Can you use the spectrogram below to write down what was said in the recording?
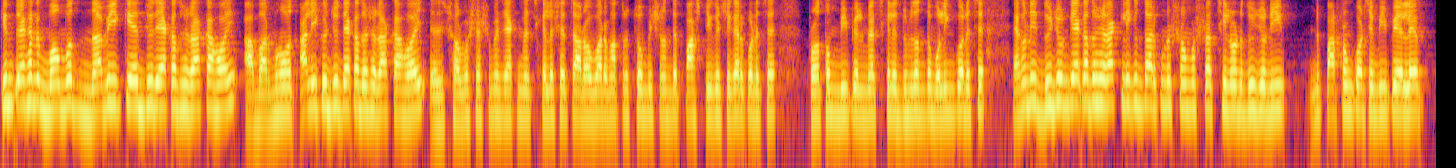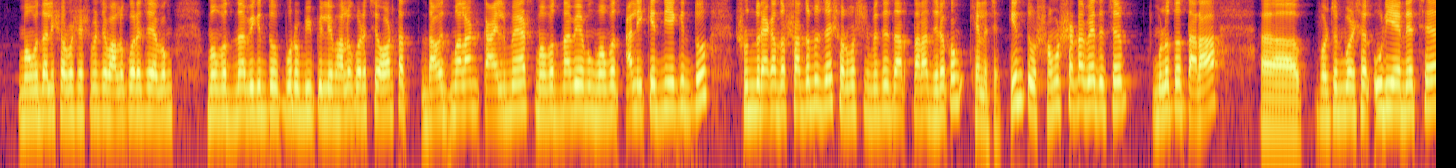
কিন্তু এখানে মোহাম্মদ নাবিকে যদি একাদশে রাখা হয়, আবার মোহাম্মদ আলীকে যদি একাদশে রাখা হয় সর্বশেষ ম্যাচ এক ম্যাচ খেলে সে চার ওভার মাত্র চব্বিশ রানতে পাঁচটি উইকেট শিকার করেছে। প্রথম বিপিএল ম্যাচ খেলে দুর্দান্ত বোলিং করেছে। এখন এই দুইজনকে একাদশে রাখলে কিন্তু আর কোনো সমস্যা ছিল না, দুজনই পারফর্ম করছে বিপিএলে। মোহাম্মদ আলী সর্বশেষ ম্যাচে ভালো করেছে এবং মোহাম্মদ নাবি কিন্তু পুরো বিপিএলে ভালো করেছে। অর্থাৎ Dawid Malan, Kyle Mayers, Mohammad Nabi এবং মোহাম্মদ আলীকে নিয়ে কিন্তু সুন্দর একাদশ সাজানো যায় সর্বশেষ ম্যাচে তারা যেরকম খেলেছে। কিন্তু সমস্যাটা বেঁধেছে মূলত তারা ফরচুন বরিশাল উড়িয়ে এনেছে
